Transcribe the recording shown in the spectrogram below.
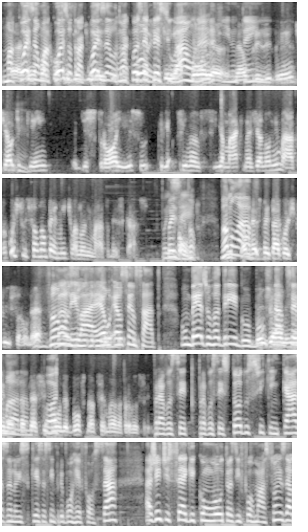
Uma É, coisa é uma coisa, outra coisa é outra Uma coisa é coisa. pessoal, né? apoia, Que não né, tem- O presidente é o de É. quem destrói isso, cria- financia máquinas de anonimato. A Constituição não permite um anonimato nesse caso. Pois é. é. Vamos, vamos lá. Vamos respeitar a Constituição, né? Vamos Valeu, lá, é, o- é o sensato. Um beijo, Rodrigo. Bom Beijão, final de meninas. semana. Até segunda. Bom final de semana para vocês. Para você, para vocês todos, fiquem em casa, não esqueça, sempre bom reforçar. A gente segue com outras informações agora.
